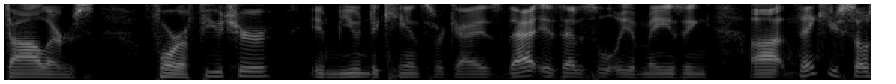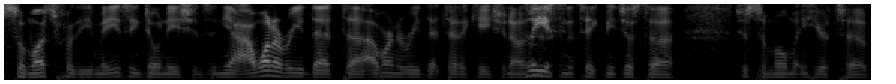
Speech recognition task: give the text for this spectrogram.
dollars for a future immune to cancer, guys. That is absolutely amazing. Uh, thank you so so much for the amazing donations. And yeah, I want to read that. Uh, I want to read that dedication. I was Please. just going to take me just a just a moment here to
